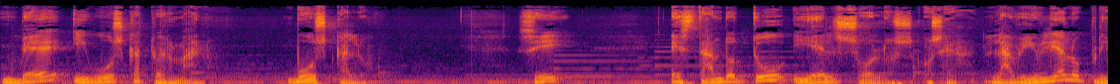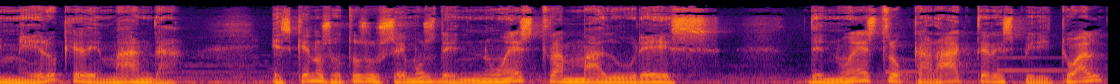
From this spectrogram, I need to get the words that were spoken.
Ve y busca a tu hermano. Búscalo. ¿Sí? Estando tú y él solos. O sea, la Biblia lo primero que demanda es que nosotros usemos de nuestra madurez, de nuestro carácter espiritual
